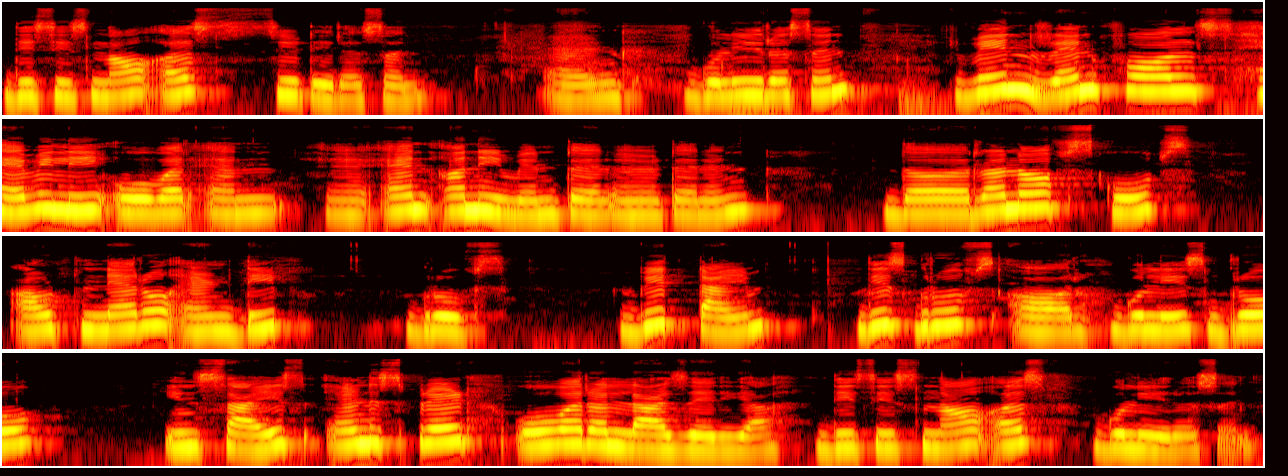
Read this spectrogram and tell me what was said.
This is now a sheet erosion and gully erosion. When rain falls heavily over an uh, an uneven ter uh, terrain the runoff scoops out narrow and deep grooves. With time these grooves or gullies grow in size and spread over a large area. This is now as gully erosion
